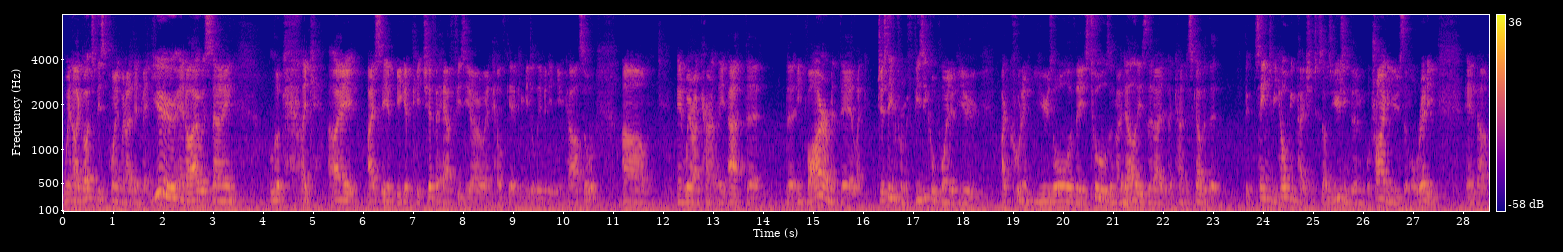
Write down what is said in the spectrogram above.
when I got to this point when I then met you and I was saying, look, like I I see a bigger picture for how physio and healthcare can be delivered in Newcastle, um, and where I'm currently at the the environment there, like just even from a physical point of view, I couldn't use all of these tools and modalities that I'd, I'd kind of discovered that, that seemed to be helping patients because I was using them or trying to use them already. And, um,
